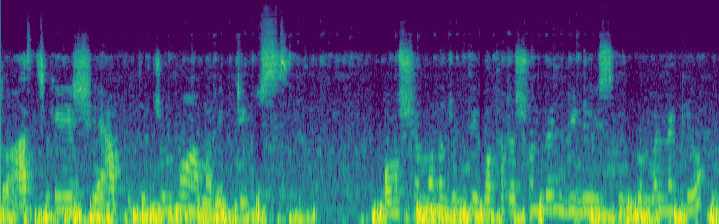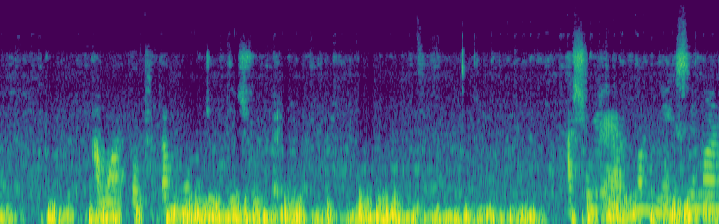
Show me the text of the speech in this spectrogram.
তো আজকে সে আপুদের জন্য আমার এই টিপস অবশ্যই মনোযোগ দিয়ে কথাটা শুনবেন ভিডিও স্কিপ করবেন না কেউ। আমার কথাটা মনোযোগ দিয়ে শুনবেন। আসলে এখন ম্যাক্সিমাম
